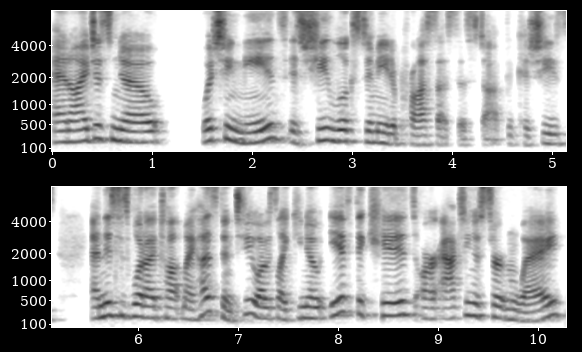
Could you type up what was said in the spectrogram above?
And I just know what she needs is she looks to me to process this stuff because she's, and this is what I've taught my husband too. I was like, you know, if the kids are acting a certain way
